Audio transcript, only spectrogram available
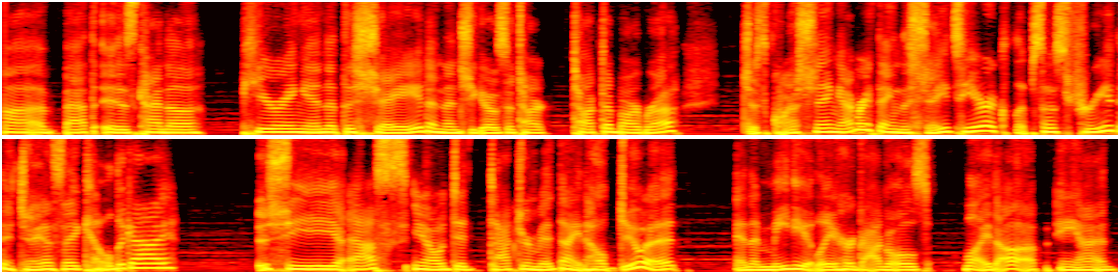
Uh, Beth is kind of peering in at the shade, and then she goes to talk talk to Barbara, just questioning everything. The shade's here. Eclipso's free. The JSA killed a guy. She asks, you know, did Doctor Midnight help do it? And immediately her goggles light up, and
